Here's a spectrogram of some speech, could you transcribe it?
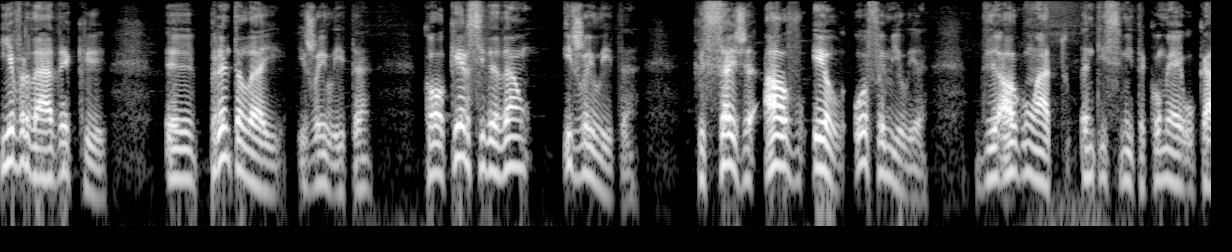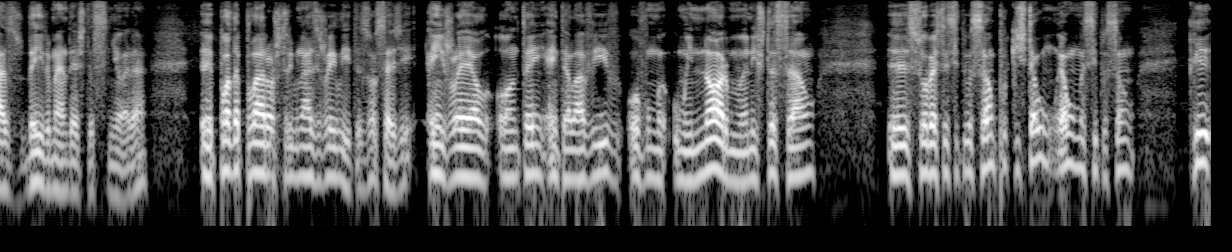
E a verdade é que, eh, perante a lei israelita, qualquer cidadão israelita que seja alvo, ele ou a família, de algum ato antissemita, como é o caso da irmã desta senhora, eh, pode apelar aos tribunais israelitas. Ou seja, em Israel, ontem, em Tel Aviv, houve uma, uma enorme manifestação eh, sobre esta situação, porque isto é, um, é uma situação que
